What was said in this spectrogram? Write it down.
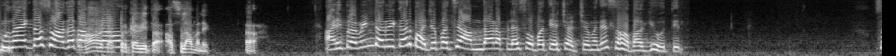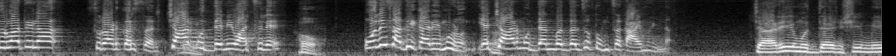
पुन्हा एकदा स्वागत आपलं. डॉक्टर कविता अस्सलाम वालेकुम आणि प्रवीण दरेकर भाजपचे आमदार आपल्यासोबत या चर्चेमध्ये सहभागी होतील. सुरुवातीला सुराडकर सर चार मुद्दे मी वाचले. हो. पोलीस अधिकारी म्हणून या चार मुद्द्यांबद्दलचं तुमचं काय म्हणणं? चारही मुद्द्यांशी मी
